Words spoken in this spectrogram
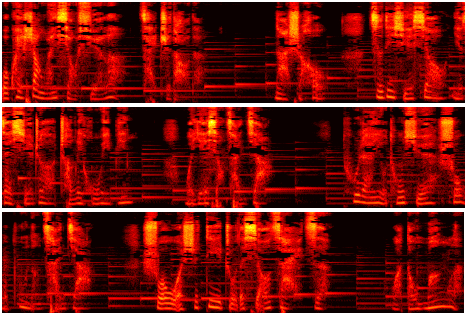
我快上完小学了才知道的。那时候，子弟学校也在学着成立红卫兵，我也想参加。突然有同学说我不能参加，说我是地主的小崽子，我都懵了。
